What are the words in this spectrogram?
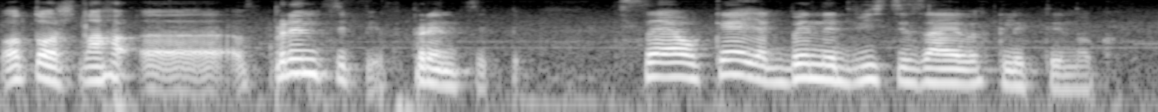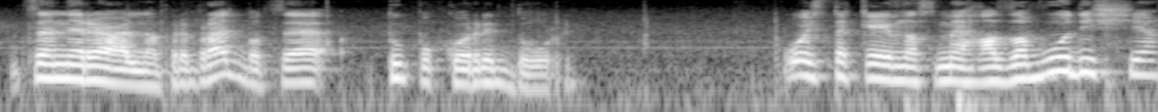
Отож, нага- е, в принципі, в принципі, все окей, якби не 200 зайвих клітинок. Це нереально прибрати, бо це тупо коридори. Ось таке в нас мегазаводище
